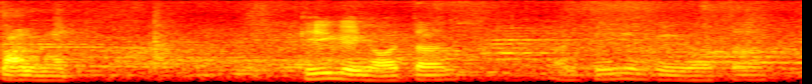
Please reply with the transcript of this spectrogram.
tên luôn không? ký ghi gọi tên. Anh ký ghi gọi tên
